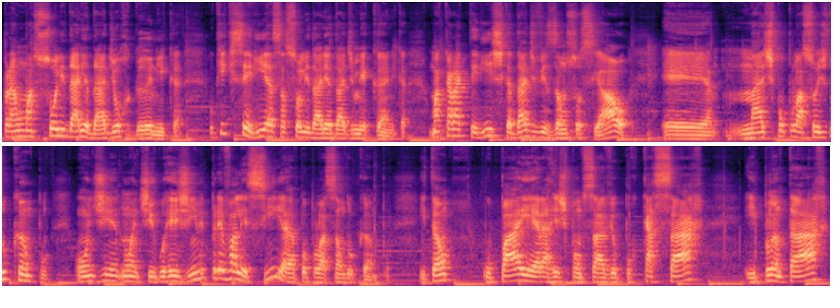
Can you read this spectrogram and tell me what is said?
para uma solidariedade orgânica. O que, que, seria essa solidariedade mecânica? Uma característica da divisão social é, nas populações do campo, onde no antigo regime prevalecia a população do campo. Então, o pai era responsável por caçar e plantar,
